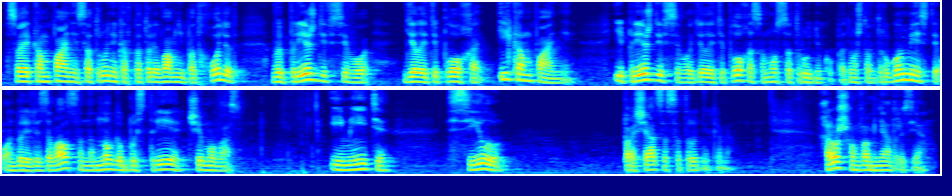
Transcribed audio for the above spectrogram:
в своей компании сотрудников, которые вам не подходят, вы прежде всего делаете плохо и компании, и прежде всего делаете плохо самому сотруднику, потому что в другом месте он бы реализовался намного быстрее, чем у вас. Имейте силу прощаться с сотрудниками. Хорошего вам дня, друзья!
